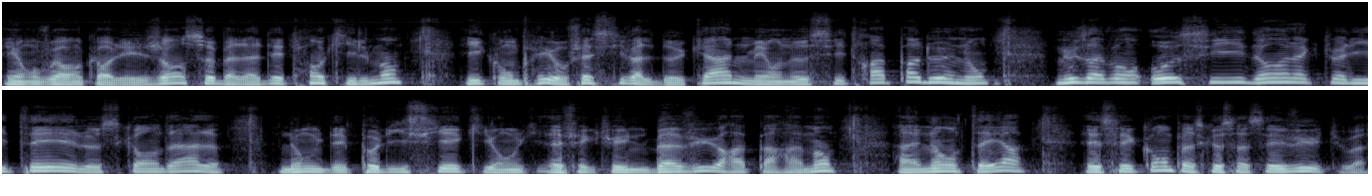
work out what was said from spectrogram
et on voit encore les gens se balader tranquillement, y compris au Festival de Cannes, mais on ne citera pas de nom. Nous avons aussi dans l'actualité le scandale donc des policiers qui ont effectué une bavure apparemment à Nanterre, et c'est con parce que ça s'est vu, tu vois.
